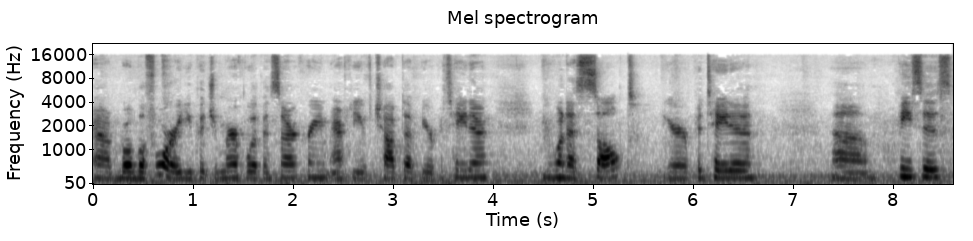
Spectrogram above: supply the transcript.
uh, well, before you put your Miracle Whip and sour cream, after you've chopped up your potato, you want to salt your potato um, pieces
